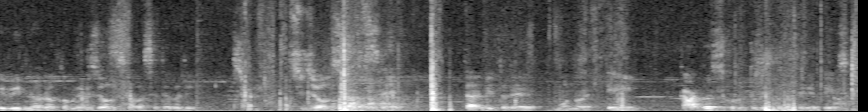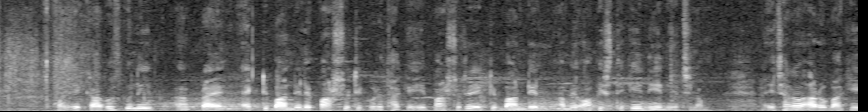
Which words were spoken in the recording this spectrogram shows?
বিভিন্ন রকমের জলসা আছে দেখো। আছে তার ভিতরে মনে এই কাগজগুলো তুমি কোথা থেকে পেয়েছ? এই কাগজগুলি প্রায় একটি বান্ডেলে পাঁচশোটি করে থাকে। এই পাঁচশোটির একটি বান্ডেল আমি অফিস থেকেই নিয়ে নিয়েছিলাম। এছাড়াও আরও বাকি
